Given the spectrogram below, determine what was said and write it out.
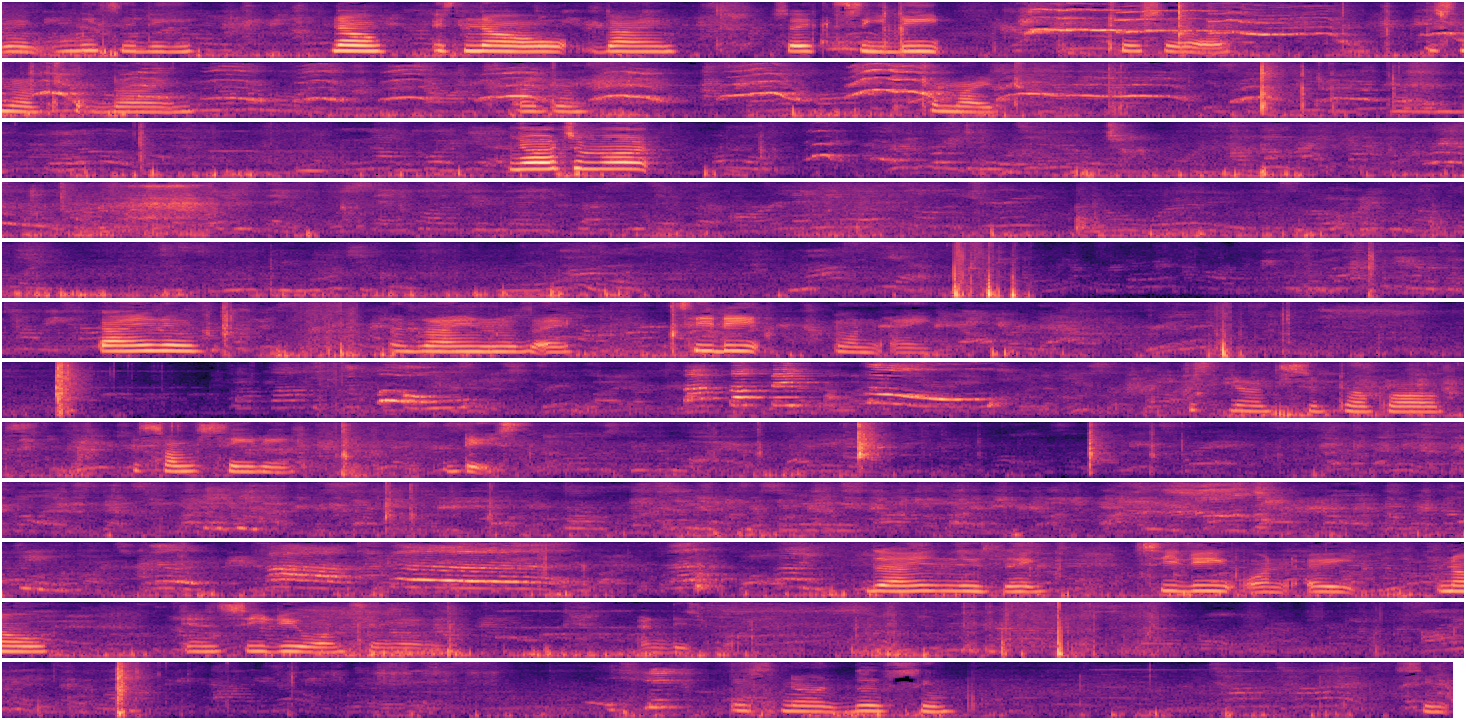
It's like VCD. No, it's no dying. It's like CD. Too slow. Uh, it's not dying. I don't. Tonight. No, tomorrow. Dying Dying is a CD 1A. It's not super box. It's some CD. This. Then is like CD 1A. No, and CD 17. And this one. It's not the simple. Sim-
